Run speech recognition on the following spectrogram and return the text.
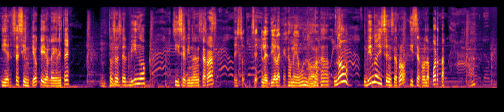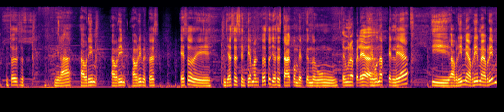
y él se sintió que yo le grité. Entonces él vino y se vino a encerrar. Hizo- se- le dio la caja medio mundo. ¿no? Ajá. No, vino y se encerró y cerró la puerta. Entonces, mira, abrime, abrime, abrime. Entonces, eso de ya se sentía mal todo esto ya se estaba convirtiendo en un En una pelea. en una pelea y abrime, abrime, abrime.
